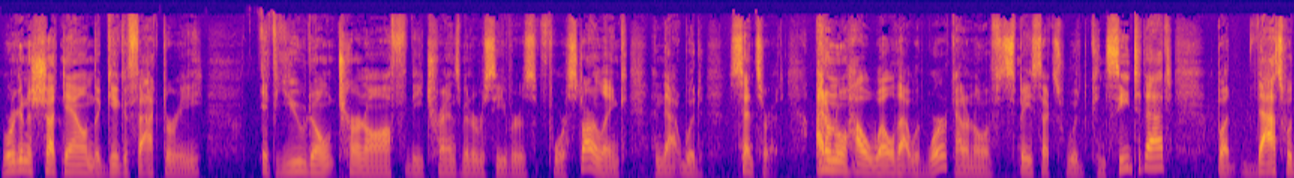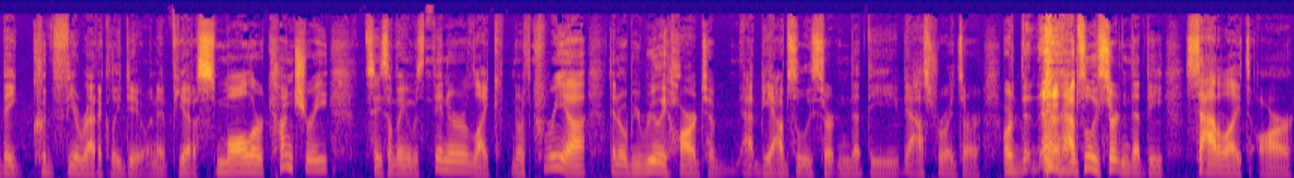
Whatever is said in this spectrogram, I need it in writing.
we're going to shut down the Gigafactory if you don't turn off the transmitter receivers for Starlink, and that would censor it. I don't know how well that would work. I don't know if SpaceX would concede to that, but that's what they could theoretically do. And if you had a smaller country, say something that was thinner like North Korea, then it would be really hard to be absolutely certain that the asteroids are, or absolutely certain that the satellites are,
